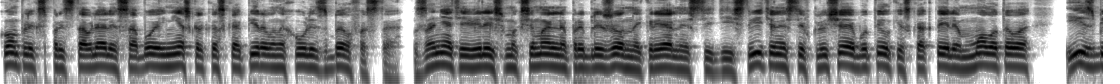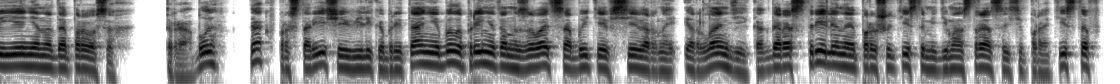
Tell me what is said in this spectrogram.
Комплекс представляли собой несколько скопированных улиц Белфаста. Занятия велись в максимально приближенной к реальности действительности, включая бутылки с коктейлем Молотова и избиения на допросах. Траблы так в просторечии Великобритании было принято называть события в Северной Ирландии, когда расстрелянная парашютистами демонстрация сепаратистов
